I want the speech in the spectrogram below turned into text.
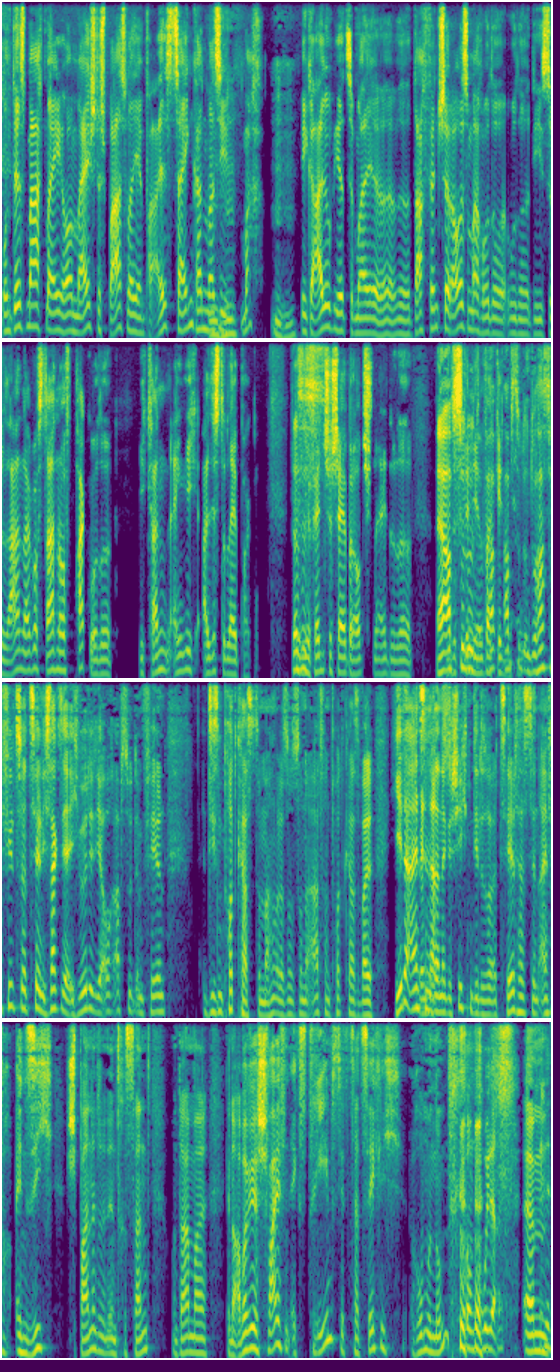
Und das macht mir eigentlich auch am meisten Spaß, weil ich einfach alles zeigen kann, was mhm. ich mache. Mhm. Egal, ob ich jetzt mal äh, Dachfenster rausmache oder, oder die Solaranlage aufs Dach aufpacke oder ich kann eigentlich alles dabei packen. Das ist eine Fensterscheibe rausschneiden oder. Ja, absolut. Ab, absolut. Und du hast so viel zu erzählen. Ich sagte ja, ich würde dir auch absolut empfehlen, diesen Podcast zu machen oder so, so eine Art von Podcast, weil jede einzelne deiner Geschichten, die du so erzählt hast, sind einfach in sich spannend und interessant und da mal, genau, aber wir schweifen extremst jetzt tatsächlich rum und um. Vom Pool ähm,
